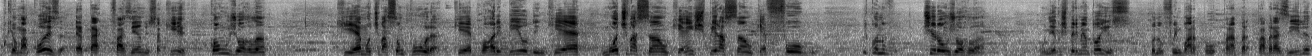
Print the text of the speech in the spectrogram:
Porque uma coisa é estar fazendo isso aqui com o Jorlan, que é motivação pura, que é bodybuilding, que é motivação, que é inspiração, que é fogo. E quando tirou o Jorlan, o nego experimentou isso. Quando eu fui embora para Brasília,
